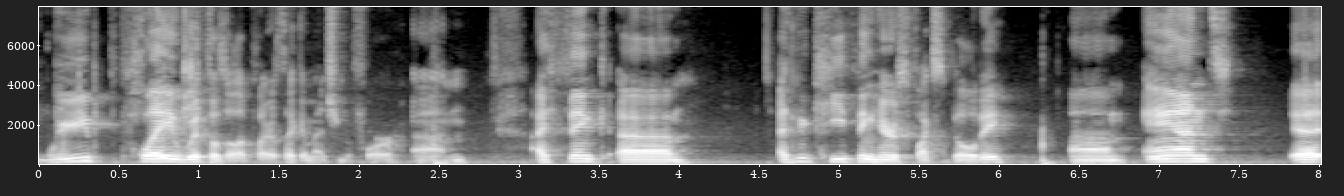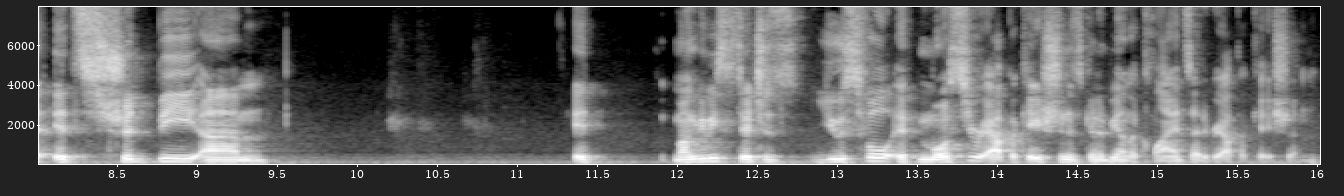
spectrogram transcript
we play with those other players, like I mentioned before. Um, I think um, I think the key thing here is flexibility, and it, it, should be it MongoDB Stitch is useful if most of your application is going to be on the client side of your application.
